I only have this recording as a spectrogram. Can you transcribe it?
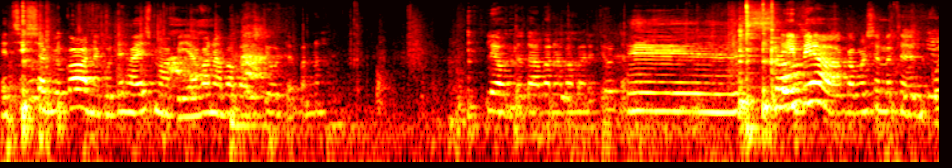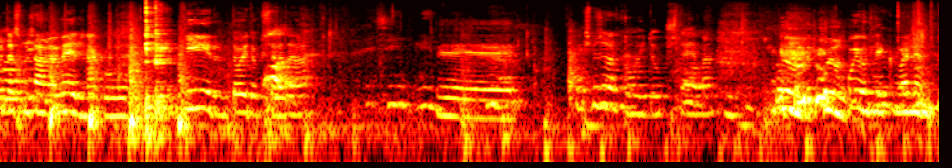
et siis saab ju ka nagu teha esmaabi ja vana paberit juurde panna. leotada vana paberit juurde. sa ei pea, aga ma lihtsalt mõtlen, et kuidas me saame veel nagu kiirtoiduks selle teha. Eh, miks me selle toiduks teeme? kujundlik, kujundlik. kujundlik väljend.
